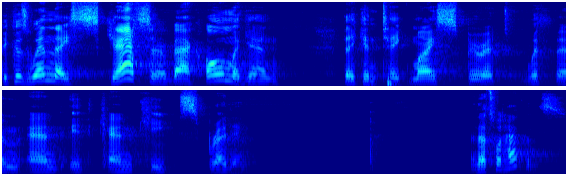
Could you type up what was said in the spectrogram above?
Because when they scatter back home again, they can take my spirit with them and it can keep spreading. And that's what happens.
